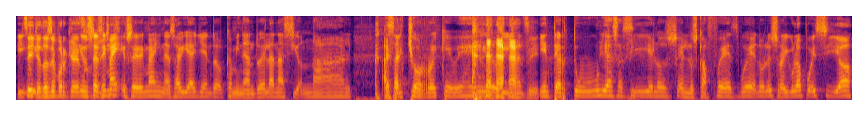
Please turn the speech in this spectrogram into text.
y- sí y- yo no sé por qué. Y usted se, clichés. ima- usted imagina esa vida yendo, caminando de la Nacional hasta el Chorro de Quevedo y, Sí. y en tertulias así, en, los, en los cafés, bueno, les traigo la poesía,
